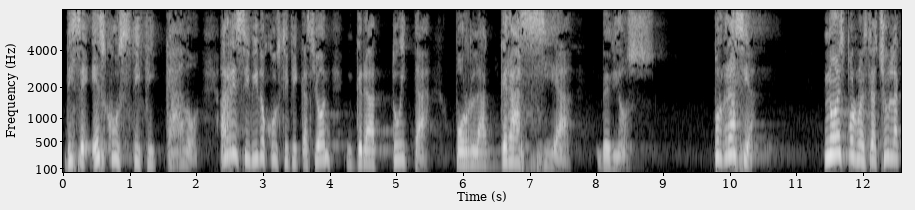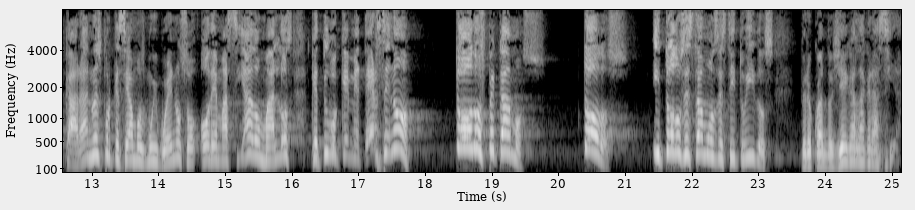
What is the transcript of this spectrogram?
Dice, es justificado. Ha recibido justificación gratuita por la gracia de Dios. Por gracia. No es por nuestra chula cara, no es porque seamos muy buenos o, demasiado malos que tuvo que meterse, no. Todos pecamos, todos. Y todos estamos destituidos. Pero cuando llega la gracia,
